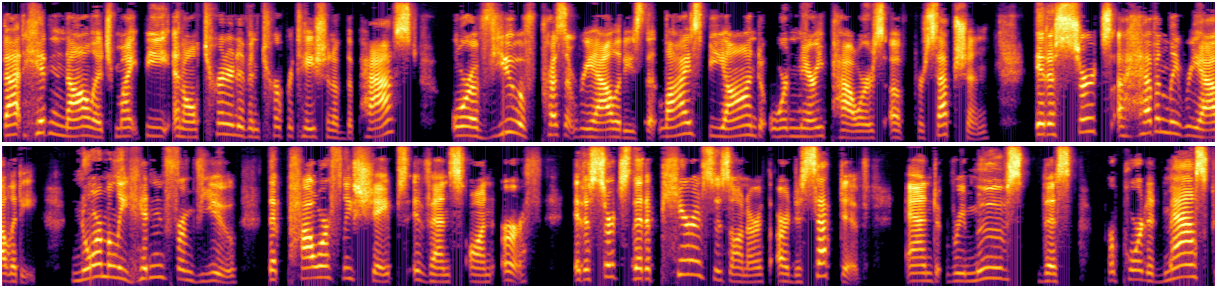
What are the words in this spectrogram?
That hidden knowledge might be an alternative interpretation of the past or a view of present realities that lies beyond ordinary powers of perception. It asserts a heavenly reality, normally hidden from view, that powerfully shapes events on earth. It asserts that appearances on earth are deceptive and removes this purported mask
